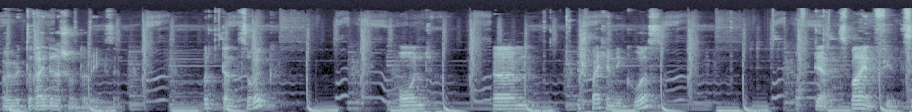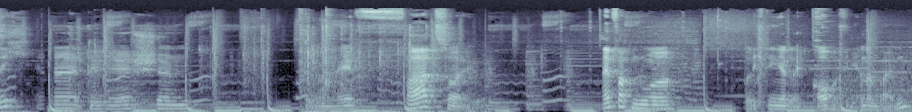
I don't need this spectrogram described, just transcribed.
Weil wir mit drei Drescher unterwegs sind. Und dann zurück. Und ähm, wir speichern den Kurs auf der 42. Äh, dreschen drei Fahrzeuge. Einfach nur, weil ich den ja gleich brauche für die anderen beiden.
